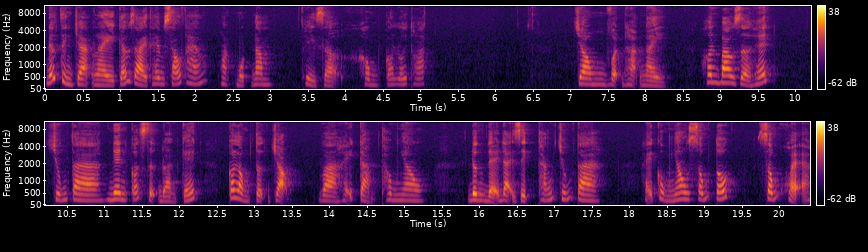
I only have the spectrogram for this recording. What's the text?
Nếu tình trạng này kéo dài thêm 6 tháng hoặc một năm thì sợ không có lối thoát. Trong vận hạn này, hơn bao giờ hết, chúng ta nên có sự đoàn kết, có lòng tự trọng và hãy cảm thông nhau. Đừng để đại dịch thắng chúng ta. Hãy cùng nhau sống tốt, sống khỏe,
